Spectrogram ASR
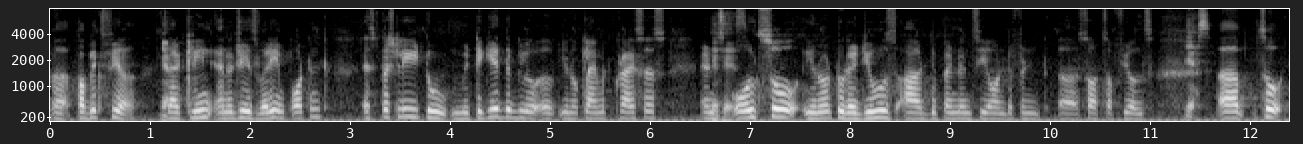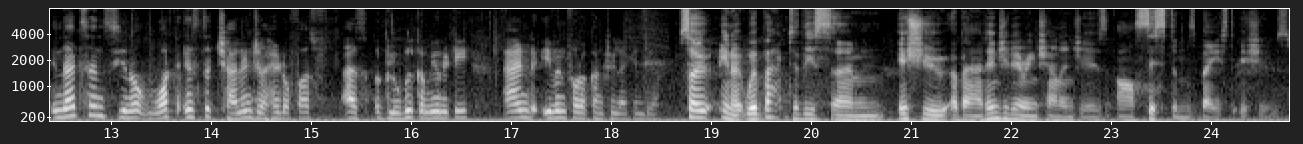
uh, public sphere, Yeah. that clean energy is very important, especially to mitigate the uh, you know climate crisis. And also, you know, to reduce our dependency on different uh, sorts of fuels. Yes. Uh, so, in that sense, you know, what is the challenge ahead of us as a global community and even for a country like India? So, you know, we're back to this um, issue about engineering challenges are systems based issues.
